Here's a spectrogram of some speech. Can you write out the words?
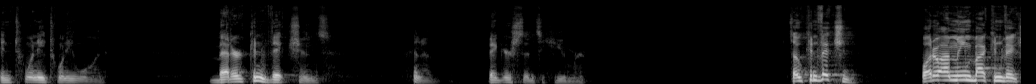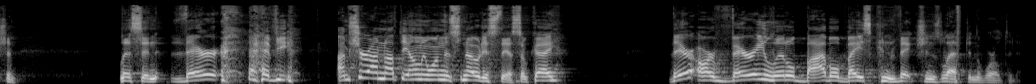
in 2021 better convictions and a bigger sense of humor. So, conviction. What do I mean by conviction? Listen, there have you, I'm sure I'm not the only one that's noticed this, okay? There are very little Bible based convictions left in the world today.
